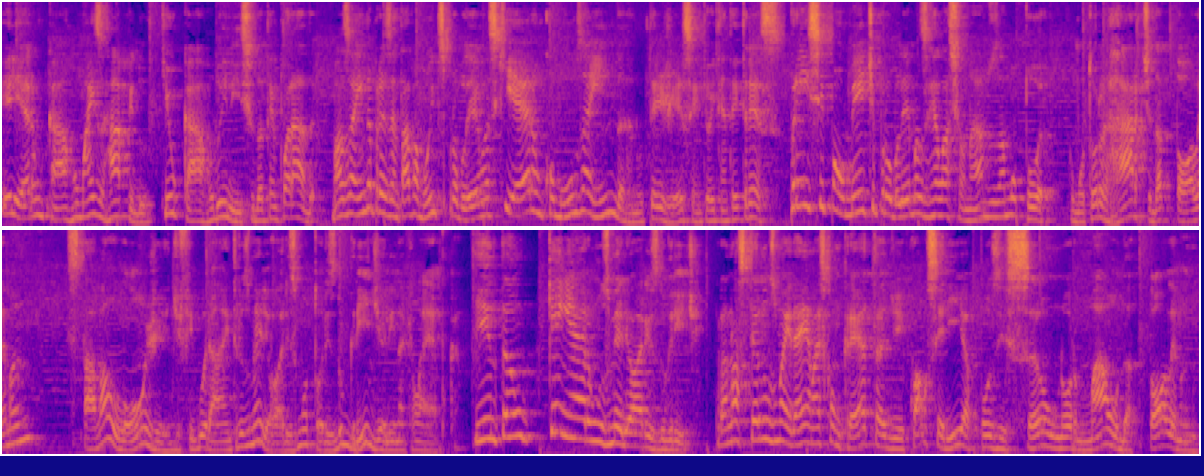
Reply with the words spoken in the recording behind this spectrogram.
ele era um carro mais rápido que o carro do início da temporada, mas ainda apresentava muitos problemas que eram comuns ainda no TG 183, principalmente problemas relacionados a motor. O motor Hart da Toleman estava longe de figurar entre os melhores motores do grid ali naquela época. E então, quem eram os melhores do grid? Para nós termos uma ideia mais concreta de qual seria a posição normal da Toleman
